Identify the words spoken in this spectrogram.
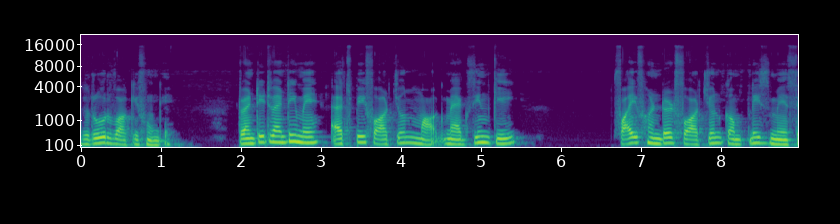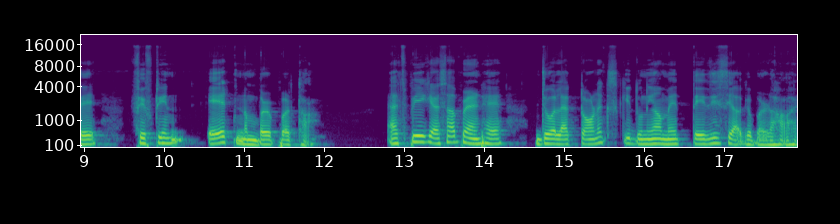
ज़रूर वाकिफ़ होंगे। 2020 में एच पी फॉर्चून मैगज़ीन की 500 फॉर्चून कंपनीज़ में से 15 नंबर पर था। एचपी एक ऐसा ब्रांड है जो इलेक्ट्रॉनिक्स की दुनिया में तेज़ी से आगे बढ़ रहा है।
